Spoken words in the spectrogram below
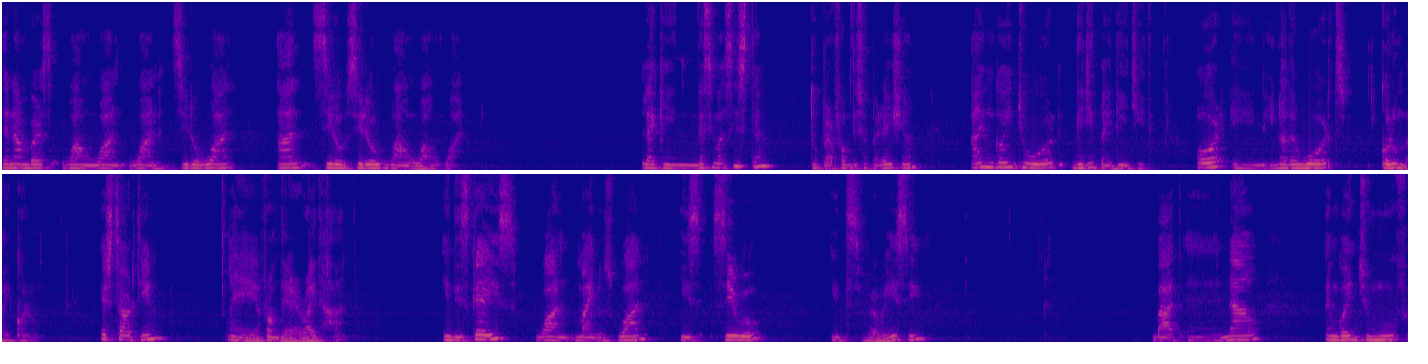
the numbers 11101 and 00111. Like in decimal system, to perform this operation, I'm going to work digit by digit, or in, in other words, column by column, starting uh, from the right hand. In this case, 1 minus 1 is 0. It's very easy. But uh, now I'm going to move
